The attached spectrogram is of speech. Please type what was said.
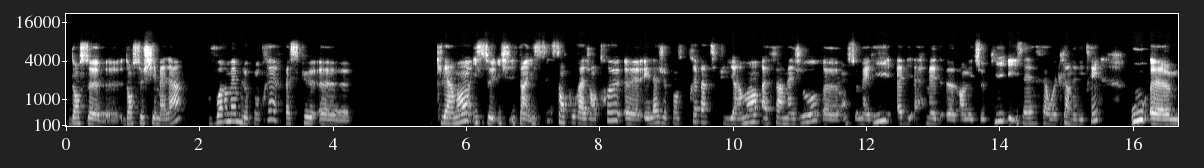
dans ce dans ce schéma-là, voire même le contraire, parce que euh, clairement, ils se, ils, s'encouragent entre eux. Euh, et là, je pense très particulièrement à Farmajo euh, en Somalie, Abiy Ahmed euh, en Éthiopie et Isaias Afwerki en Érythrée, où euh,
